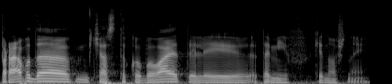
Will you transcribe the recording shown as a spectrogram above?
правда? Часто такое бывает или это миф киношный?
